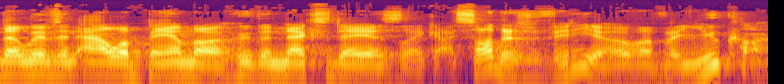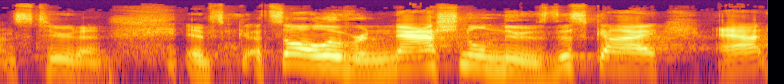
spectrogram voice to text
that lives in Alabama who the next day is like, I saw this video of a UConn student. It's, it's all over national news. This guy at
